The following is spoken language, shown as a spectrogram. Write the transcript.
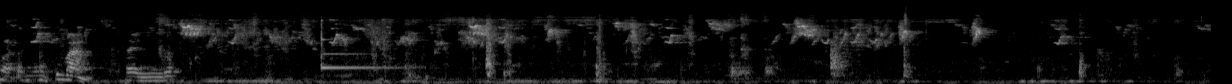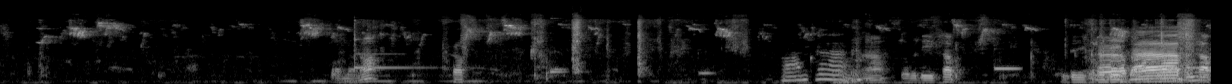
ว่าอันนี้คือบ้างใส่นี่ลูก พร้อมแล้วเนาะ ครับ พร้อม ค่ะอ่าสวัสดีครับ ดีคสวัรัสดีบครับครับ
